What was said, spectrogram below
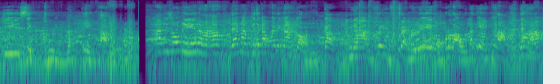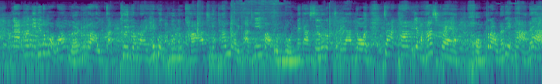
ๆ 20 ทุนนั่นเองค่ะอันในช่วงนี้นะคะ แนะนำกิจกรรมภายในงานก่อนกับงาน Fin Family ของเรานั่นเองค่ะ ที่ต้องบอกว่าเหมือนเราจัดคืนกำไรให้คุณคุณลูกค้าทุกท่านเลยค่ะ ที่มาอุดหนุนในการซื้อรถจักรยานยนต์จากทาง Yamaha Square ของเรานั่นเองค่ะนะคะ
